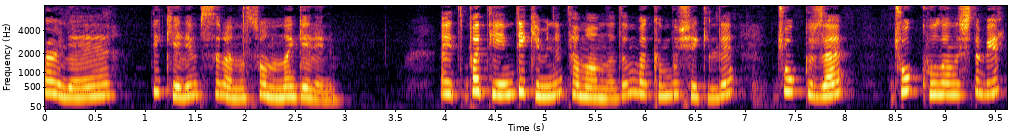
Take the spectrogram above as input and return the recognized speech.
Böyle dikelim sıranın sonuna gelelim. Evet patiğin dikimini tamamladım. Bakın bu şekilde çok güzel, çok kullanışlı bir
